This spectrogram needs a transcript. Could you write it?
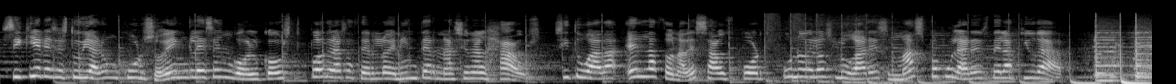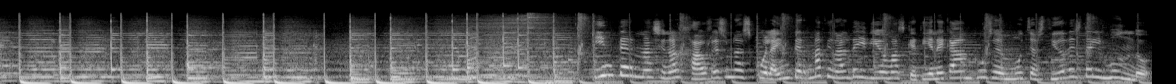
Si quieres estudiar un curso de inglés en Gold Coast, podrás hacerlo en International House, situada en la zona de Southport, uno de los lugares más populares de la ciudad. International House es una escuela internacional de idiomas que tiene campus en muchas ciudades del mundo.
